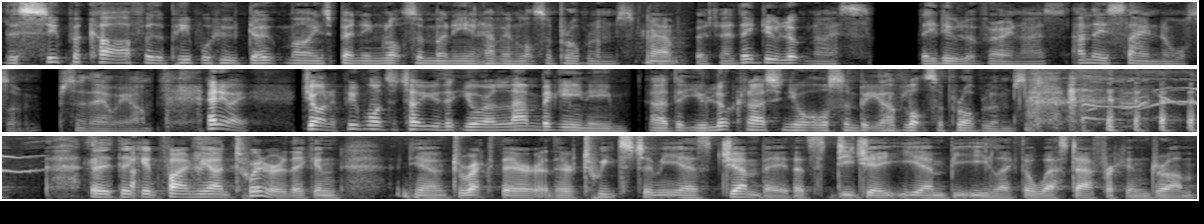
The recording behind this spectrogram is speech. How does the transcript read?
the supercar for the people who don't mind spending lots of money and having lots of problems. Yeah. But uh, they do look nice. They do look very nice, and they sound awesome. So there we are. Anyway, John, if people want to tell you that you're a Lamborghini, uh, that you look nice and you're awesome, but you have lots of problems, They, they can find me on Twitter. They can, you know, direct their their tweets to me as Djembe. That's D J E M B E, like the West African drum.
